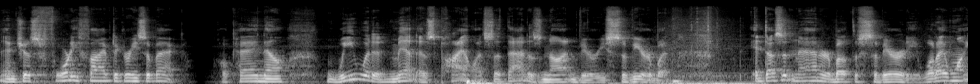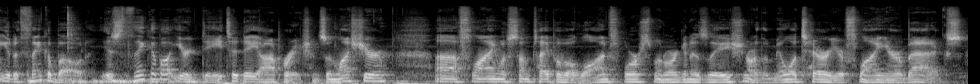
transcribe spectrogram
and just 45 degrees aback. Okay, now we would admit as pilots that that is not very severe, but it doesn't matter about the severity. What I want you to think about is think about your day to day operations. Unless you're uh, flying with some type of a law enforcement organization or the military or flying aerobatics,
